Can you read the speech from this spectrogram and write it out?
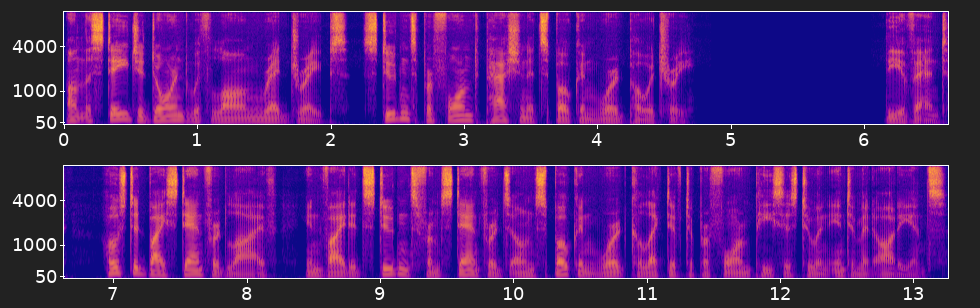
On the stage adorned with long red drapes, students performed passionate spoken word poetry. The event, hosted by Stanford Live, invited students from Stanford's own spoken word collective to perform pieces to an intimate audience.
